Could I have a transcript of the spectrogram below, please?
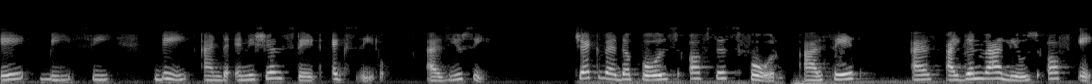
A, B, C, D and the initial state x0 as you see. Check whether poles of sys4 are same as eigenvalues of A.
